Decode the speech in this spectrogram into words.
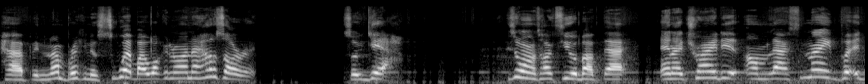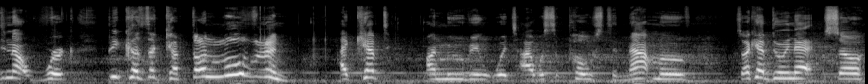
happen. And I'm breaking a sweat by walking around the house already. So yeah just want to talk to you about that. And I tried it um last night, but it did not work because I kept on moving. I kept on moving, which I was supposed to not move. So I kept doing that. So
